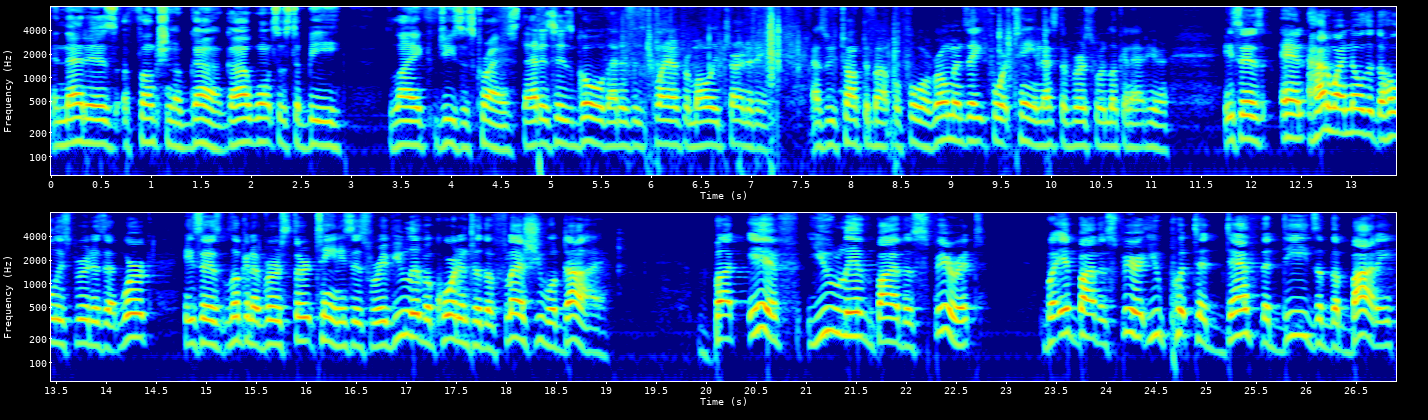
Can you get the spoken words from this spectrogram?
and that is a function of God God wants us to be like Jesus Christ. That is his goal. That is his plan from all eternity, as we've talked about before. Romans 8:14, that's the verse we're looking at here. He says, "And how do I know that the Holy Spirit is at work?" He says, looking at verse 13, he says, "For if you live according to the flesh, you will die. But if you live by the Spirit, but if by the Spirit you put to death the deeds of the body,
